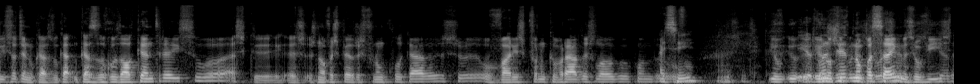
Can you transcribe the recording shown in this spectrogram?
Isso até no caso, no caso da Rua de Alcântara, isso acho que as, as, novas pedras foram colocadas, houve várias que foram quebradas logo quando. Ah, sim? Eu, eu, eu não, não, passei, mas eu vi isto.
